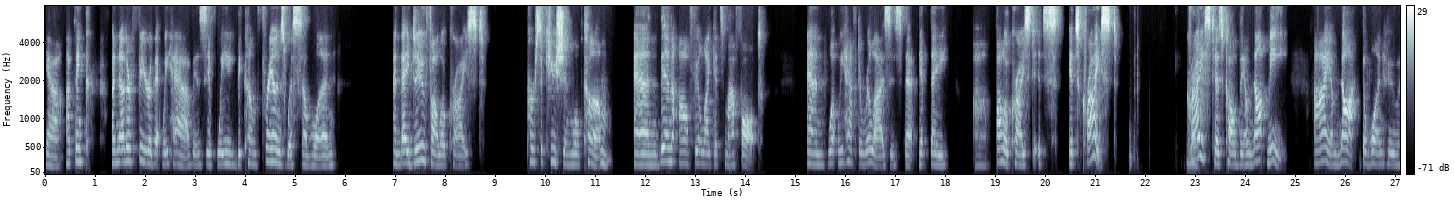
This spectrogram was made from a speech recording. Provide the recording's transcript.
Yeah, I think another fear that we have is if we become friends with someone and they do follow Christ, persecution will come. And then I'll feel like it's my fault. And what we have to realize is that if they uh, follow Christ, it's it's Christ. Christ right. has called them, not me. I am not the one who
